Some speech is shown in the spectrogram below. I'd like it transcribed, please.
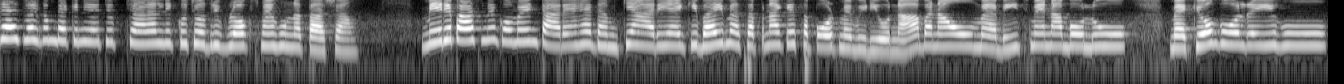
Guys welcome back in YouTube channel Niku Chaudhary vlogs में हूँ नताशा। मेरे पास में कमेंट आ रहे हैं, धमकियाँ आ रही हैं कि भाई, मैं सपना के सपोर्ट में वीडियो ना बनाऊँ, मैं बीच में ना बोलूँ, मैं क्यों बोल रही हूँ,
